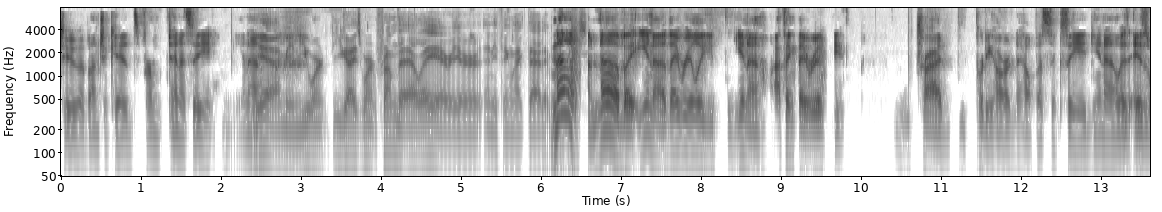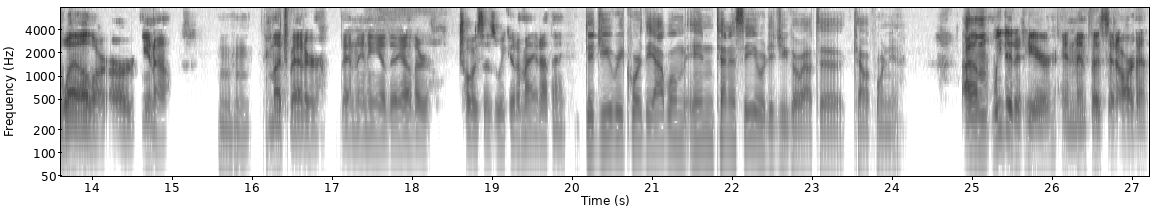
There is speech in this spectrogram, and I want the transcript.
to a bunch of kids from Tennessee. You know? Yeah. I mean, you weren't you guys weren't from the L.A. area or anything like that. It was No, just- no, but you know, they really, you know, I think they really tried pretty hard to help us succeed. You know, as, as well, or, or you know, Mhm. much better than any of the other choices we could have made. I think. Did you record the album in Tennessee or did you go out to California? Um, we did it here in Memphis at Ardent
